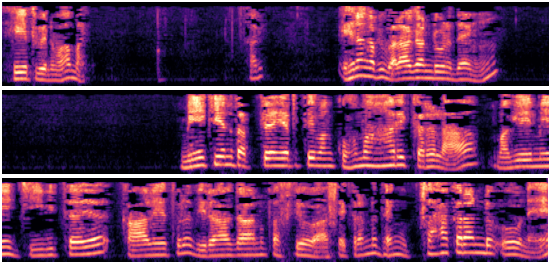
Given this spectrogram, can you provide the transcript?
හේතු වෙනවාමයි. හරි. එහෙනම් අපි බලා ගන්න ඕන දැන් මේ කියන தත්වයන් යටතේ මම කොහොම හරි කරලා මගේ මේ ජීවිතය කාලය තුළ විරාගානුපස්සීව වාසය කරන්න දැන් උත්සාහ කරන්න ඕනේ.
